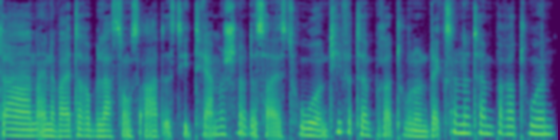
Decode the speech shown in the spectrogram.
Dann eine weitere Belastungsart ist die thermische, das heißt hohe und tiefe Temperaturen und wechselnde Temperaturen.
